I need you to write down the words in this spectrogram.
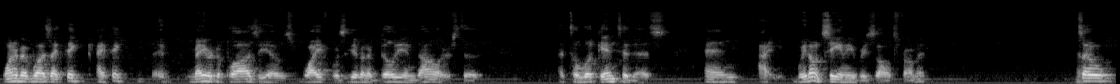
one of it was I think I think Mayor De Blasio's wife was given a billion dollars to to look into this, and I we don't see any results from it. So,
